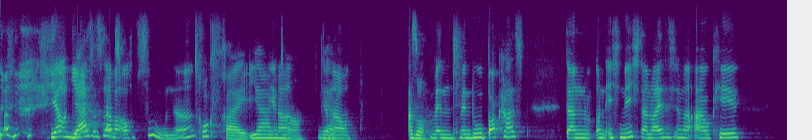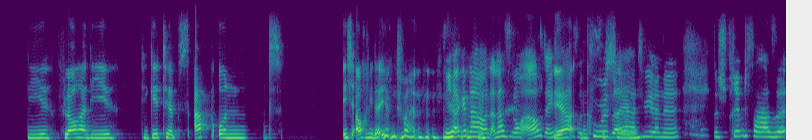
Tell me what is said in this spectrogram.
ja, und ja, es ist halt aber auch zu, ne? Druckfrei, ja, ja genau. Genau. Ja. Also, wenn, wenn du Bock hast, dann und ich nicht, dann weiß ich immer, ah, okay, die Flora, die, die geht jetzt ab und ich auch wieder irgendwann. Ja, genau. Und andersrum auch. Denke ja, ich, so cool, so sei hat wieder eine, eine Sprintphase.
